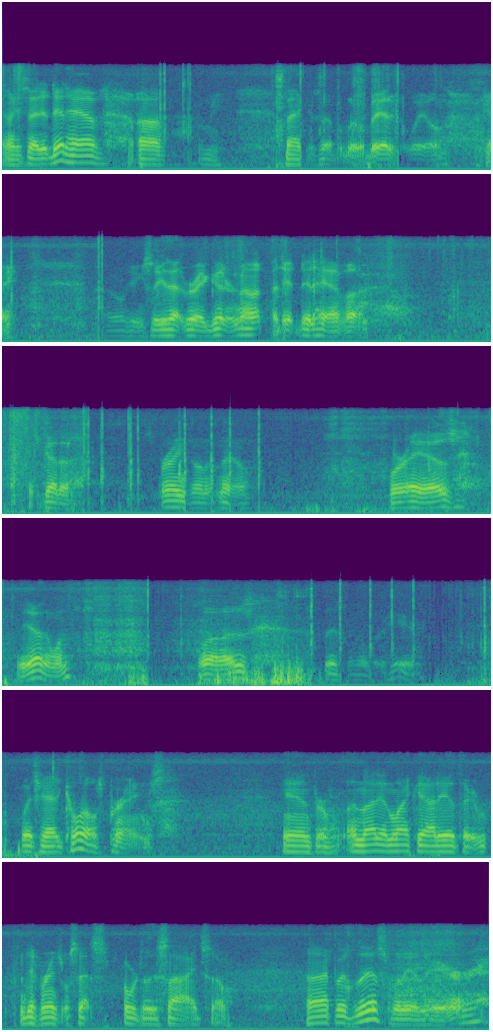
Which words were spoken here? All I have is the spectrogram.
Like I said, it did have, uh, let me back this up a little bit. Okay. I don't know if you can see that very good or not, but it did have, uh, it's got a springs on it now. Whereas the other one was this one over here, which had coil springs. And for and I didn't like the idea that the differential sets over to the side, so I put this one in here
